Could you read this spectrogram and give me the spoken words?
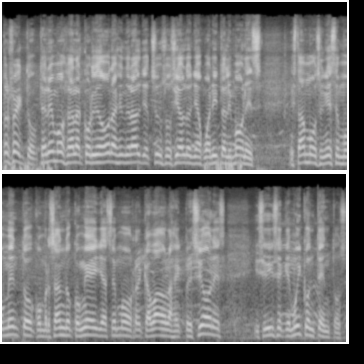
perfecto. Tenemos a la Coordinadora General de Acción Social, doña Juanita Limones. Estamos en este momento conversando con ella, hemos recabado las expresiones y se dice que muy contentos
